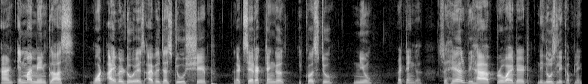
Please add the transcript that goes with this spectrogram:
and in my main class what I will do is I will just do shape let's say rectangle equals to new rectangle so here we have provided the loosely coupling.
